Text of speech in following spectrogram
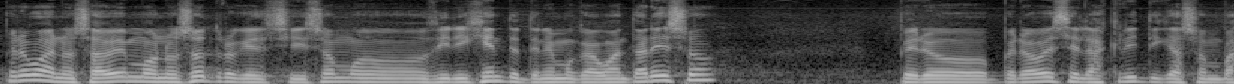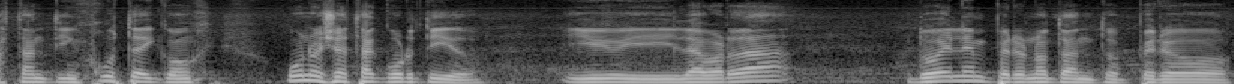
Pero bueno, sabemos nosotros que si somos dirigentes tenemos que aguantar eso, pero, pero a veces las críticas son bastante injustas y con, uno ya está curtido. Y la verdad, duelen, pero no tanto. Pero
